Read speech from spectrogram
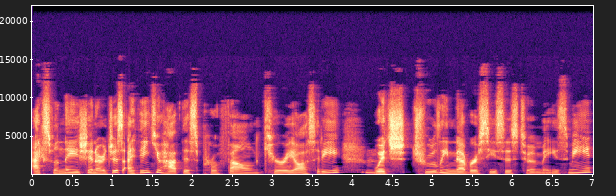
explanation, or just, I think you have this profound curiosity, Mm. which truly never ceases to amaze me.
